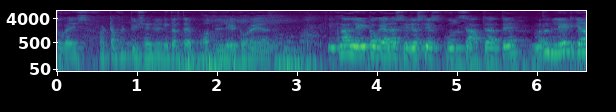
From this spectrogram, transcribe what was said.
तो गाइस फटाफट ट्यूशन के लिए निकलते हैं। बहुत लेट हो रहा है यार। इतना लेट हो गया ना सीरियसली स्कूल से आते आते मतलब लेट क्या?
